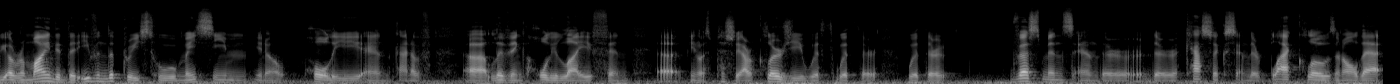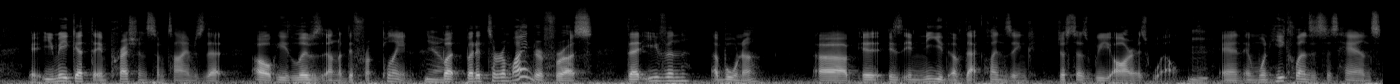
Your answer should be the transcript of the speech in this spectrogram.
we are reminded that even the priest who may seem, you know, holy and kind of uh, living a holy life, and uh, you know, especially our clergy with, with their with their vestments and their their cassocks and their black clothes and all that, it, you may get the impression sometimes that oh, he lives on a different plane. Yeah. But but it's a reminder for us that even Abuna uh, is in need of that cleansing, just as we are as well. And and when he cleanses his hands,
